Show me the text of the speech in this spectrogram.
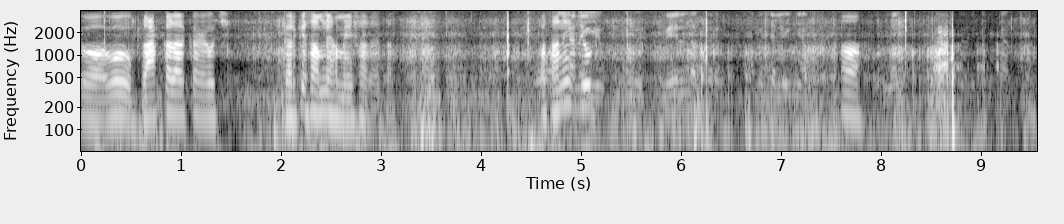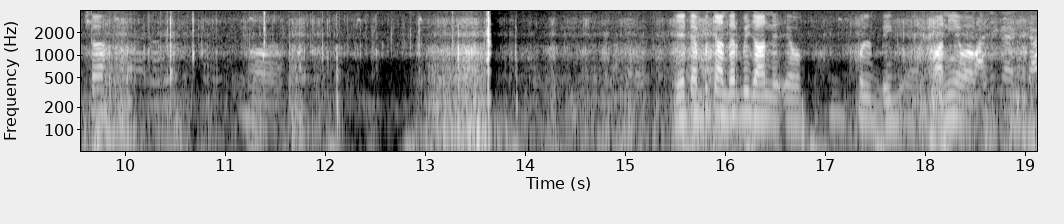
वो ब्लैक कलर का कुछ घर के सामने हमेशा रहता। पता नहीं क्यों। स्मेल अगर हाँ। अच्छा। ये टेंपल के अंदर भी जान फुल बिग पानी है वहाँ पानी का क्या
